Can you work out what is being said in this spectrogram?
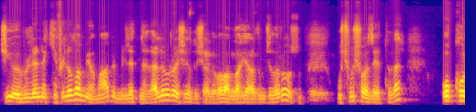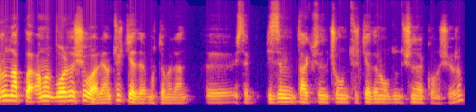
Çünkü öbürlerine kefil olamıyorum abi. Millet nelerle uğraşıyor dışarıda. Evet, Vallahi Allah evet. yardımcıları olsun. Evet. Uçmuş vaziyetteler. O korunakla ama bu arada şu var yani Türkiye'de muhtemelen e, işte bizim takipçilerin çoğunun Türkiye'den olduğunu düşünerek konuşuyorum.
